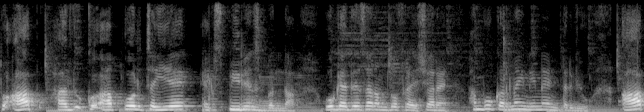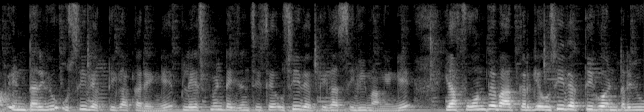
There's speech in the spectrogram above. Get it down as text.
तो आप, हर को, आपको चाहिए एक्सपीरियंस बंदा। वो कहते हैं, सर, हम तो फ्रेशर हैं। हमको करना ही नहीं ना इंटरव्यू आप इंटरव्यू उसी व्यक्ति का करेंगे प्लेसमेंट एजेंसी से उसी व्यक्ति का सीवी मांगेंगे, या फ़ोन पे बात करके उसी व्यक्ति को इंटरव्यू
